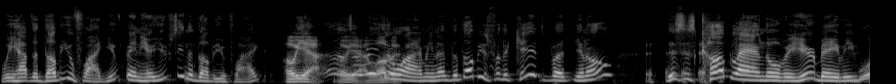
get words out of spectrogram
We have the W flag. You've been here. You've seen the W flag. Oh yeah, oh There's yeah, I love it. why. I mean, the W's for the kids, but you know, this is Cubland over here, baby. Woo!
